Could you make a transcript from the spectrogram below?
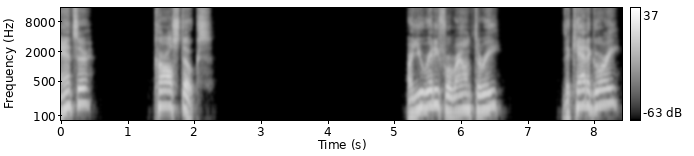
Answer? Carl Stokes. Are you ready for round three? The category?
